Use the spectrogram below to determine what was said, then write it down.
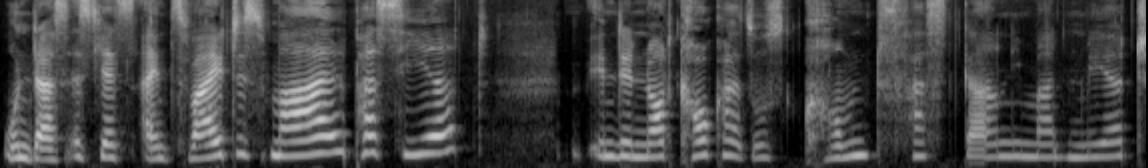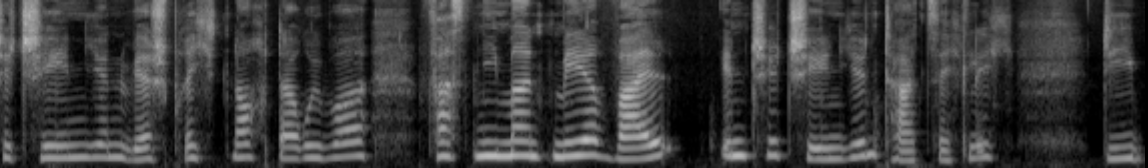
Und das ist jetzt ein zweites Mal passiert. In den Nordkaukasus kommt fast gar niemand mehr. Tschetschenien, wer spricht noch darüber? Fast niemand mehr, weil in Tschetschenien tatsächlich die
